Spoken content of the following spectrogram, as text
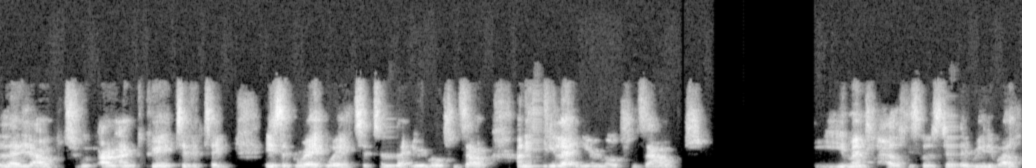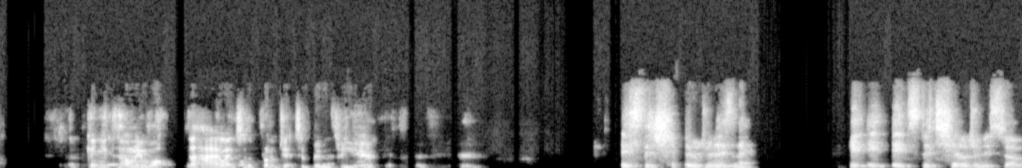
let it out and, and, creativity is a great way to, to let your emotions out and if you're letting your emotions out your mental health is going to stay really well can you tell me what the highlights of the project have been for you it's the children, isn't it? it, it, it's the children. It's so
